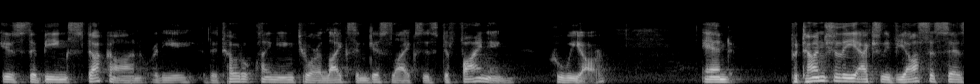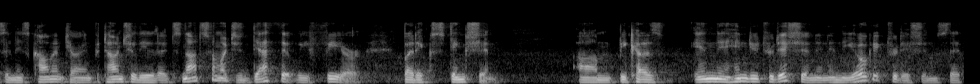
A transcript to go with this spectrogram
is the being stuck on, or the, the total clinging to our likes and dislikes is defining who we are. And Patanjali, actually, Vyasa says in his commentary on Patanjali that it's not so much death that we fear, but extinction. Um, because in the Hindu tradition and in the yogic traditions, that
